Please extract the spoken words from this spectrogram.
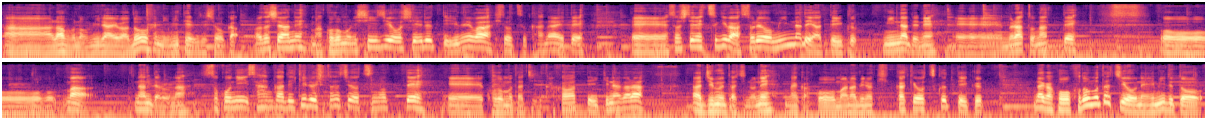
う？あラボの未来はどういうふうに見てるでしょうか？私はね、まあ、子供に CG を教えるっていう夢は一つ叶えて、えー、そしてね次はそれをみんなでやっていく。みんなでね、えー、村となっておまあなんだろうな。そこに参加できる人たちを募って、えー、子どもたちに関わっていきながら自分たちのねなんかこう学びのきっかけを作っていく。なんかこう子どもたちをね見ると、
